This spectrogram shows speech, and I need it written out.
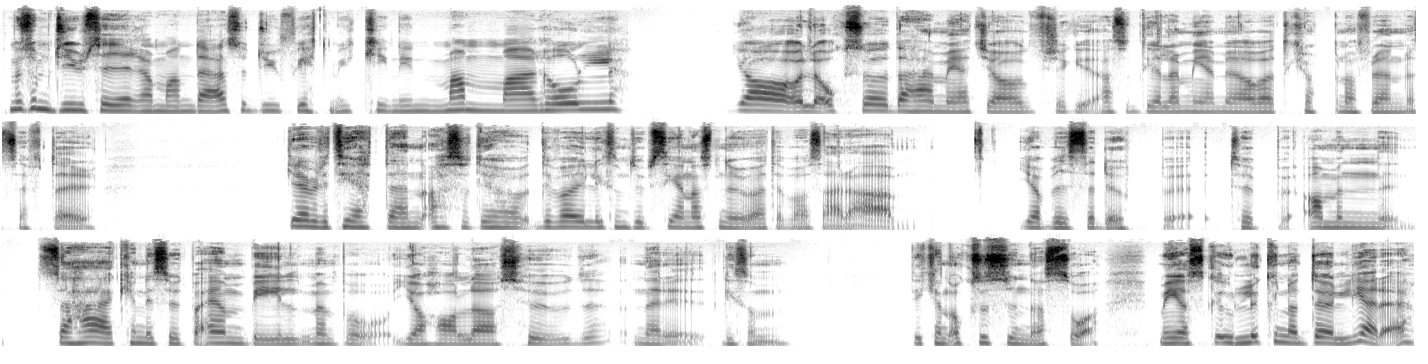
men som du säger Amanda, alltså, du får jättemycket kring din mammaroll. Ja, eller också det här med att jag försöker alltså, dela med mig av att kroppen har förändrats efter graviditeten. Alltså, det, det var ju liksom typ senast nu att det var så här, äh, jag visade upp eh, typ, ja, men, så här kan det se ut på en bild men på, jag har lös hud. När det, liksom, det kan också synas så. Men jag skulle kunna dölja det.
